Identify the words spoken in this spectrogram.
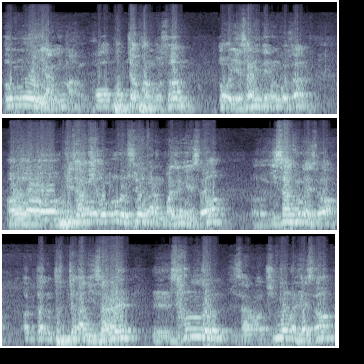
업무 양이 많고 복잡한 곳은 또 예산이 되는 곳은 어, 회장이 업무를 수행하는 과정에서 어, 이사 중에서 어떤 특정한 이사를 상근 이사로 지명을 해서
